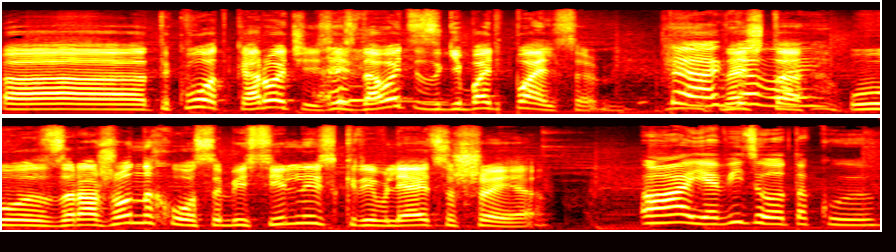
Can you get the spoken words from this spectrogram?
А, так вот, короче, здесь давайте загибать пальцы. Так, Значит, а, у зараженных особей сильно искривляется шея. А, я видела такую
